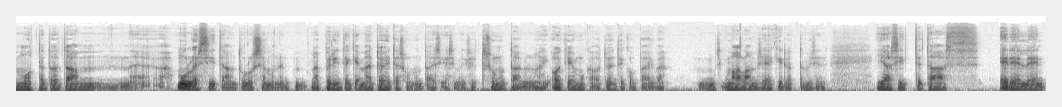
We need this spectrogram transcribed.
Mutta tota, mulle siitä on tullut semmoinen, että mä pyrin tekemään töitä sunnuntaisin esimerkiksi, että sunnuntai on oikein mukava työntekopäivä maalaamisen ja kirjoittamisen. Ja sitten taas edelleen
